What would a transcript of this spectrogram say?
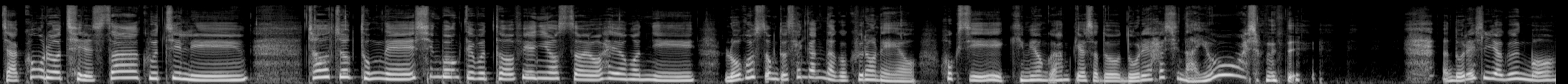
자, 콩으로 7497님. 저쪽 동네 신봉 때부터 팬이었어요, 혜영 언니. 로고송도 생각나고 그러네요. 혹시 김영과 함께해서도 노래 하시나요? 하셨는데. 노래 실력은 뭐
